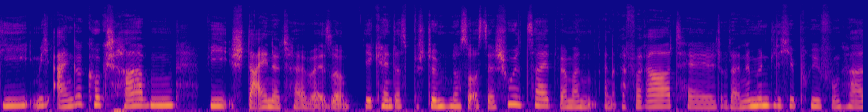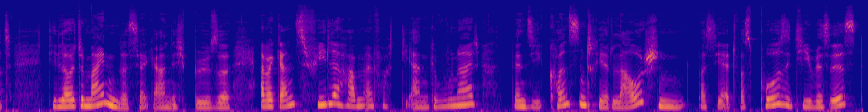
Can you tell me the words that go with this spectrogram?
die mich angeguckt haben wie Steine teilweise. Ihr kennt das bestimmt noch so aus der Schulzeit, wenn man ein Referat hält oder eine mündliche Prüfung hat. Die Leute meinen das ja gar nicht böse, aber ganz viele haben einfach die Angewohnheit, wenn sie konzentriert lauschen, was ja etwas Positives ist,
